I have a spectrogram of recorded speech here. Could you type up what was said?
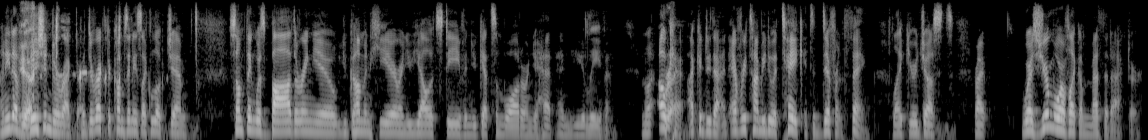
I need a Yeah. vision director. A director comes in, he's like, "Look, Jim, something was bothering you. You come in here and you yell at Steve and you get some water and you head and you leave in." And I'm like, Right. "Okay, I could do that." And every time you do a take, it's a different thing. Like you're just right. Whereas you're more of like a method actor.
